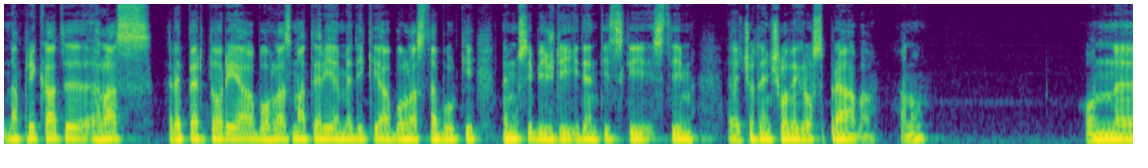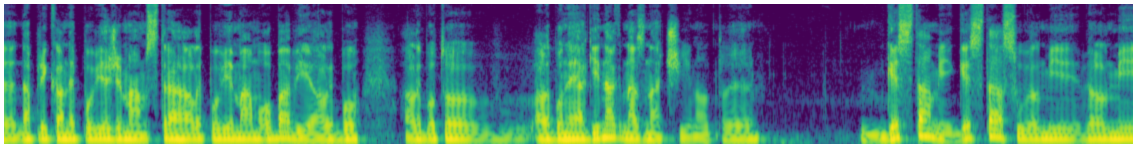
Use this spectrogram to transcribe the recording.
napríklad e, hlas repertória alebo hlas materie mediky alebo hlas tabulky nemusí byť vždy identický s tým, čo ten človek rozpráva. Áno? On napríklad nepovie, že mám strach, ale povie, mám obavy, alebo, alebo, to, alebo nejak inak naznačí. No, to je gestami. Gestá sú veľmi, veľmi,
